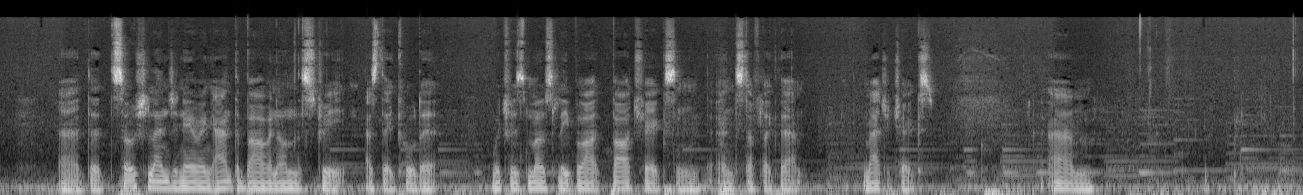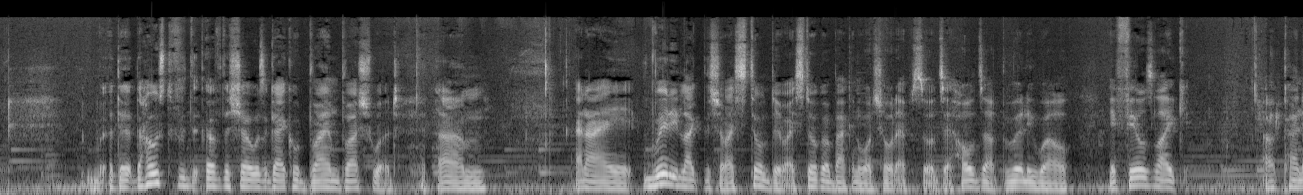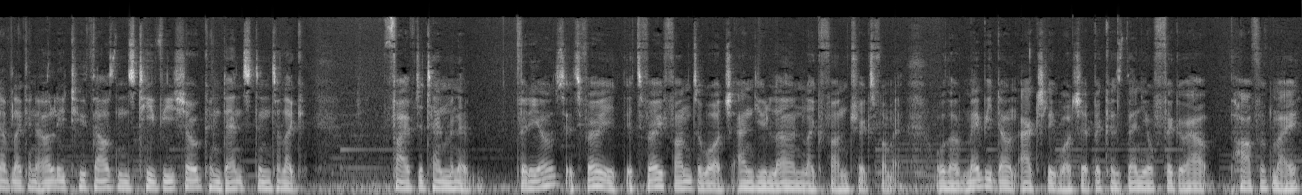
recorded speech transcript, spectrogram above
uh, the social engineering and the barring on the street, as they called it, which was mostly bar, bar tricks and, and stuff like that, magic tricks. Um, the the host of the, of the show was a guy called Brian Brushwood, um, and I really like the show. I still do. I still go back and watch old episodes. It holds up really well. It feels like a kind of like an early two thousands TV show condensed into like five to ten minute videos. It's very it's very fun to watch, and you learn like fun tricks from it. Although maybe don't actually watch it because then you'll figure out half of my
